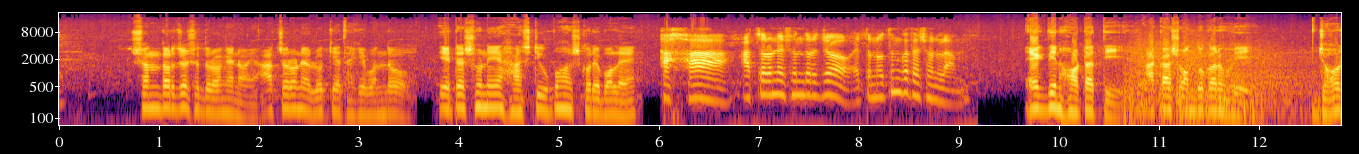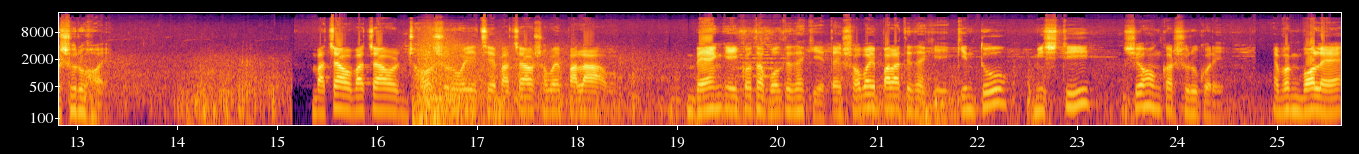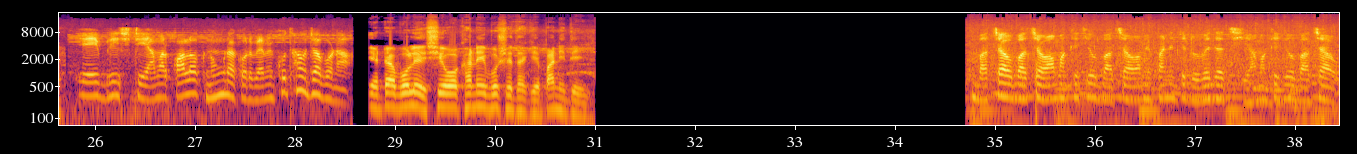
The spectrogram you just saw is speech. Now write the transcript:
সৌন্দর্য শুধু রঙে নয় আচরণে লুকিয়ে থাকে বন্ধু। এটা শুনে হাঁসটি উপহাস করে বলে হাহা আচরণের সৌন্দর্য এত নতুন কথা শুনলাম। একদিন হঠাৎই আকাশ অন্ধকার হয়ে ঝড় শুরু হয়। বাঁচাও বাঁচাও ঝড় শুরু হয়েছে বাঁচাও সবাই পালাও। ব্যাং এই কথা বলতে থাকে তাই সবাই পালাতে থাকে কিন্তু মিষ্টি সে অহংকার শুরু করে এবং বলে এই বৃষ্টি আমার পালক নোংরা করবে আমি কোথাও যাব না। এটা বলে সে ওখানেই বসে থাকে পানিতেই বাঁচাও বাঁচাও আমাকে কেউ বাঁচাও আমি পানিতে ডুবে যাচ্ছি আমাকে কেউ বাঁচাও।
